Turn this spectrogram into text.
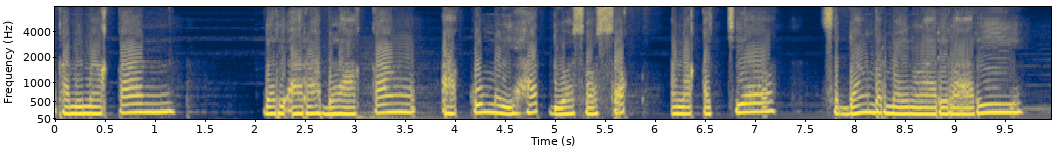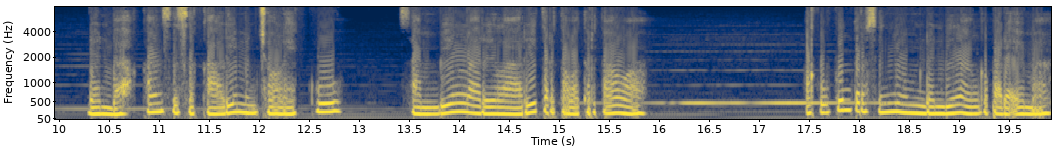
kami makan, dari arah belakang aku melihat dua sosok anak kecil sedang bermain lari-lari dan bahkan sesekali mencolekku sambil lari-lari tertawa-tertawa. Aku pun tersenyum dan bilang kepada Emma,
